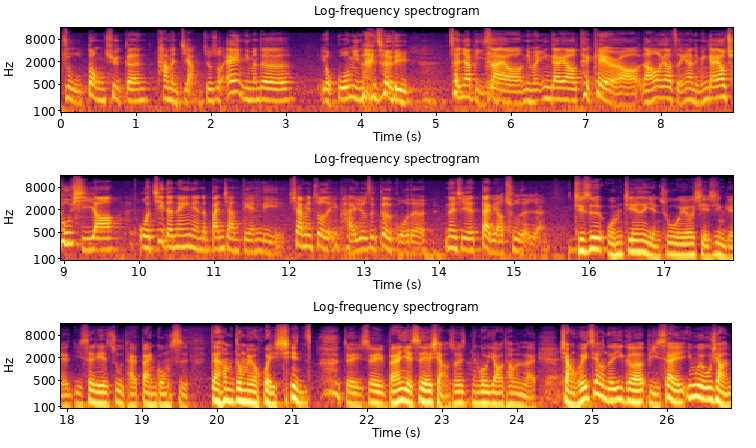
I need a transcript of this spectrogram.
主动去跟他们讲，就说：哎，你们的有国民来这里 参加比赛哦，你们应该要 take care 哦，然后要怎样，你们应该要出席哦。我记得那一年的颁奖典礼，下面坐着一排就是各国的那些代表处的人。其实我们今天的演出，我有写信给以色列驻台办公室。但他们都没有回信，对，所以本来也是也想说能够邀他们来讲回这样的一个比赛，因为我想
